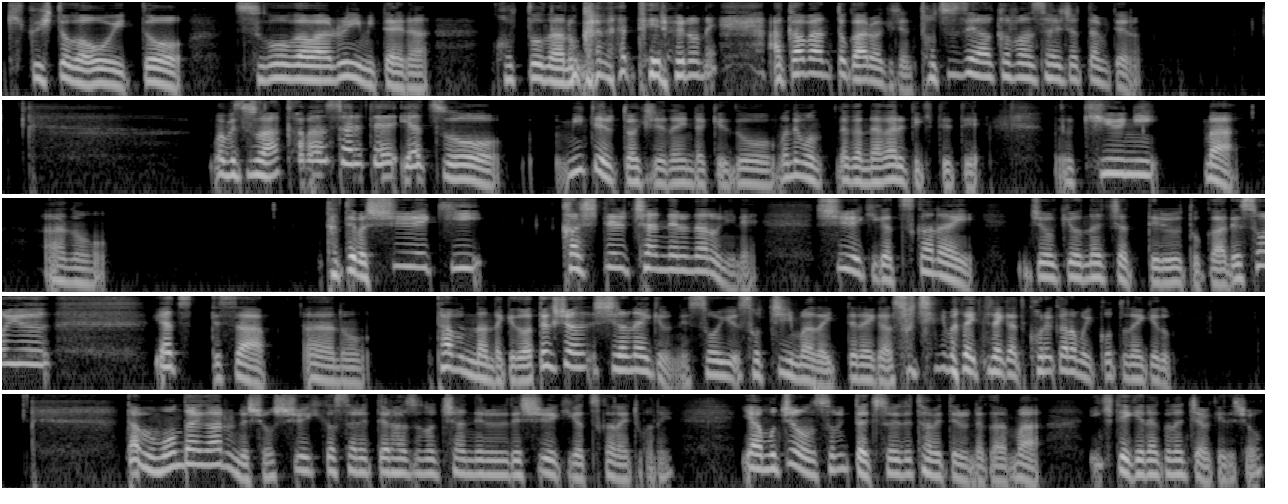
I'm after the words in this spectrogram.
聞く人が多いと、都合が悪いみたいなことなのかなっていろいろね、赤番とかあるわけじゃん。突然赤番されちゃったみたいな。まあ別にその赤番されたやつを見てるってわけじゃないんだけど、まあでもなんか流れてきてて、なんか急に、まあ、あの、例えば収益化してるチャンネルなのにね、収益がつかない状況になっちゃってるとか、で、そういうやつってさ、あの、多分なんだけど、私は知らないけどね、そういう、そっちにまだ行ってないから、そっちにまだ行ってないから、これからも行くことないけど、多分問題があるんでしょ収益化されてるはずのチャンネルで収益がつかないとかね。いや、もちろんその人たちそれで食べてるんだから、まあ、生きていけなくなっちゃうわけでしょ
